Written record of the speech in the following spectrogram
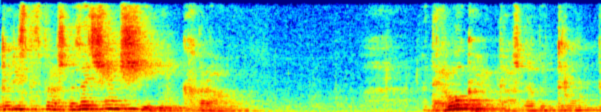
туристы спрашивают, а зачем щебень к храму? Дорога должна быть трудной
